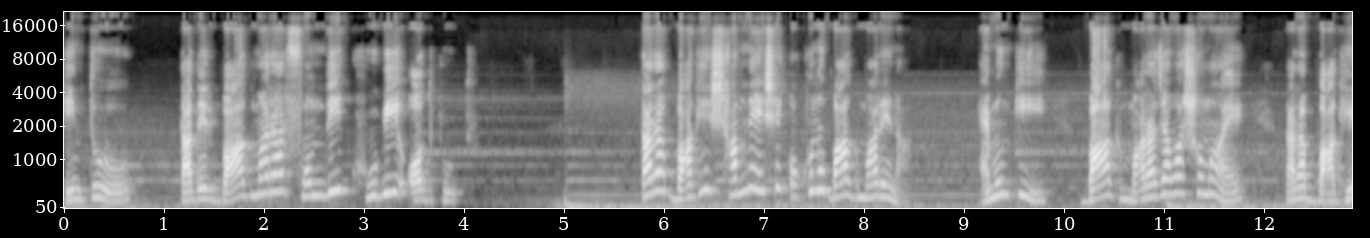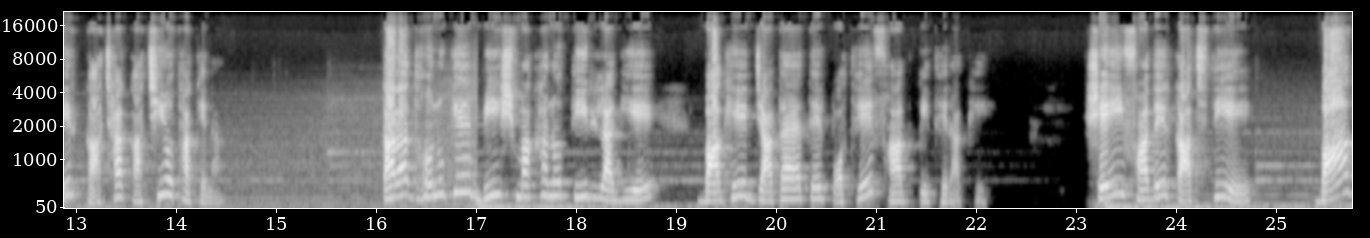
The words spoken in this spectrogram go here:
কিন্তু তাদের বাঘ মারার ফন্দি খুবই অদ্ভুত। তারা বাঘের সামনে এসে কখনো বাঘ মারে না। এমনকি বাঘ মারা যাওয়ার সময় তারা বাঘের কাছাকাছিও থাকে না। তারা ধনুকে বিষ মাখানো তীর লাগিয়ে বাঘের যাতায়াতের পথে ফাঁদ পেতে রাখে। সেই ফাঁদের কাছ দিয়ে বাঘ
